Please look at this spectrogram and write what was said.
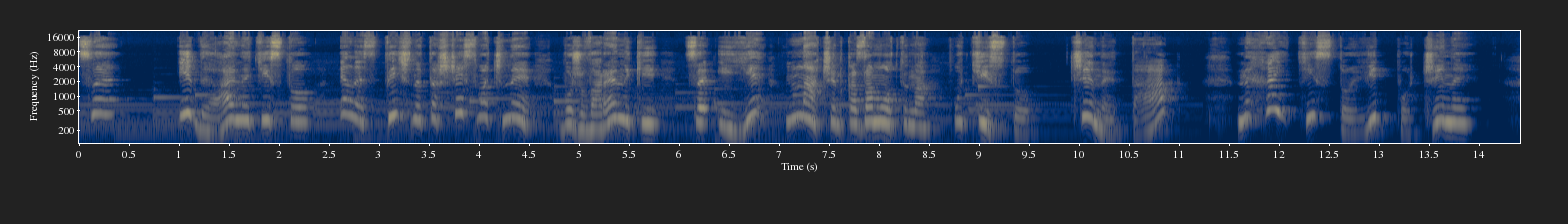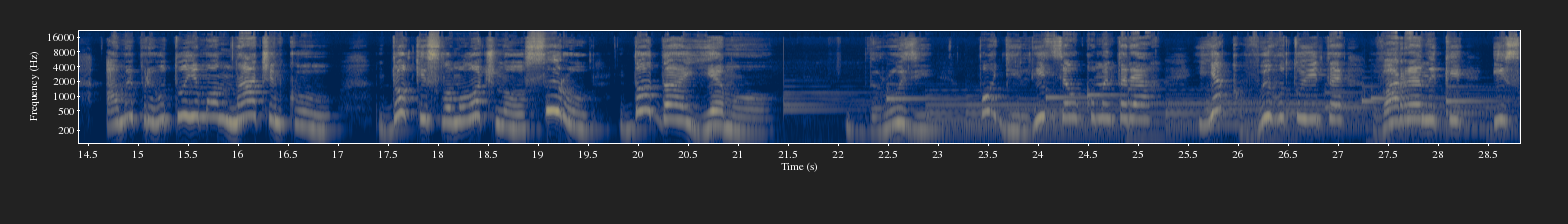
Це ідеальне тісто, еластичне та ще й смачне, бо ж вареники це і є начинка замотана у тісто. Чи не так? Нехай тісто відпочине, а ми приготуємо начинку. До кисломолочного сиру додаємо. Друзі, поділіться у коментарях, як ви готуєте вареники із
